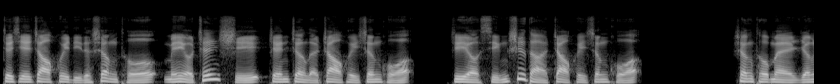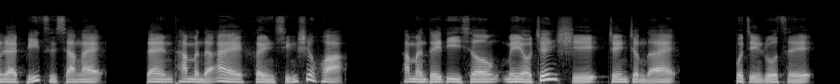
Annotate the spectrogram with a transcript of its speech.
这些召会里的圣徒没有真实真正的召会生活，只有形式的召会生活。圣徒们仍然彼此相爱，但他们的爱很形式化。他们对弟兄没有真实真正的爱。不仅如此，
